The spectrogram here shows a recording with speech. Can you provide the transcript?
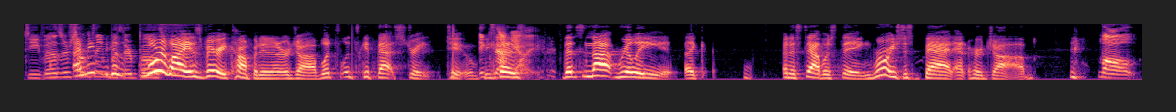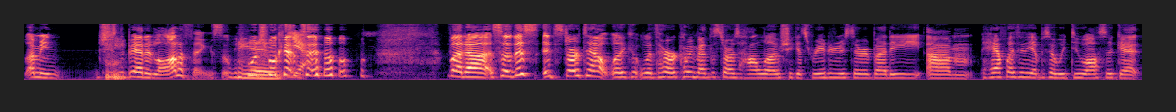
divas or something, I mean, but they're both Lorelai is very competent at her job. Let's let's get that straight too, because exactly. that's not really like an established thing. Rory's just bad at her job. Well, I mean, she's bad at a lot of things, She which we'll get Yeah. to. But uh, so this it starts out like with her coming back to Stars Hollow. She gets reintroduced to everybody. Um, halfway through the episode, we do also get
